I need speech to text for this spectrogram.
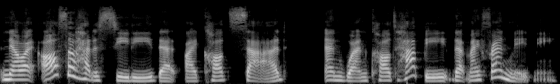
Now I also had a CD that I called sad and one called happy that my friend made me.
